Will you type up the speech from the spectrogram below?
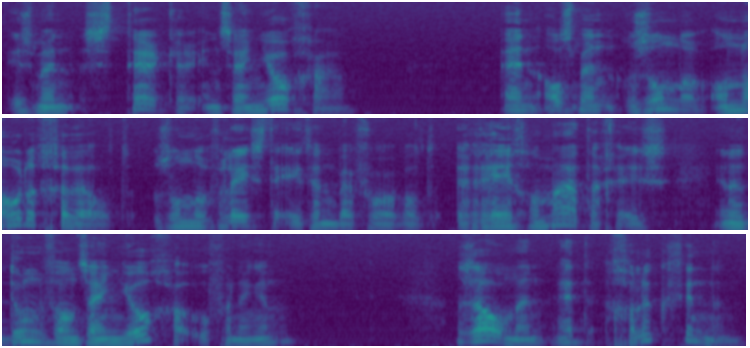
is men sterker in zijn yoga. En als men zonder onnodig geweld, zonder vlees te eten bijvoorbeeld, regelmatig is in het doen van zijn yoga-oefeningen, zal men het geluk vinden.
